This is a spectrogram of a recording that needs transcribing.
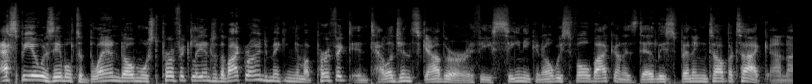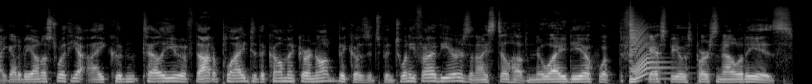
Espio is able to blend almost perfectly into the background, making him a perfect intelligence gatherer. If he's seen, he can always fall back on his deadly spinning top attack. And I gotta be honest with you, I couldn't tell you if that applied to the comic or not because it's been 25 years and I still have no idea what the fuck Espio's personality is.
